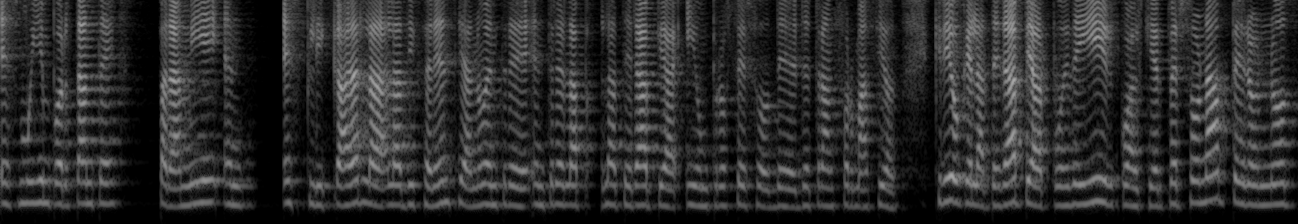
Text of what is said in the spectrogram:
es muy importante para mí explicar la, diferencia ¿no? entre, entre la, terapia y un proceso de, transformación. Creo que la terapia puede ir cualquier persona, pero no,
